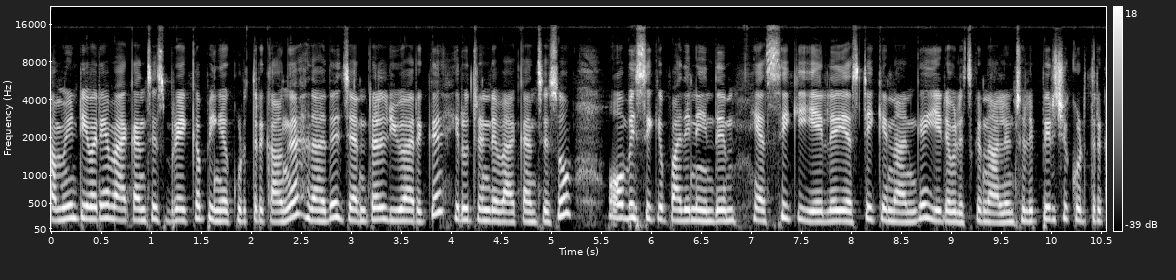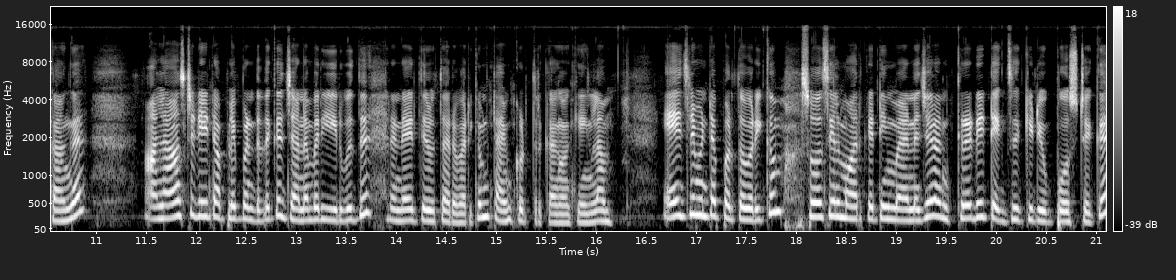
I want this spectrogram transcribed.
கம்யூனிட்டி வரையும் வேக்கன்சிஸ் பிரேக்கப் இங்கே கொடுத்துருக்காங்க. அதாவது ஜென்ரல் யூஆருக்கு இருபத்தி ரெண்டு வேக்கன்சிஸும் ஓபிசிக்கு பதினைந்து எஸ்சிக்கு ஏழு எஸ்டிக்கு நான்கு இடபிள்யூஸ்க்கு நாலுன்னு சொல்லி பிரித்து கொடுத்துருக்காங்க. லாஸ்ட் டேட் அப்ளை பண்ணுறதுக்கு ஜனவரி இருபது ரெண்டாயிரத்தி இருபத்தாறு வரைக்கும் டைம் கொடுத்துருக்காங்க ஓகேங்களா ஏஜ் லிமிட்டை பொறுத்த வரைக்கும் social marketing manager and credit executive போஸ்ட்டுக்கு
